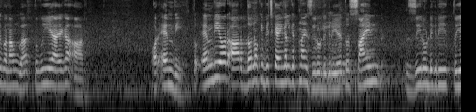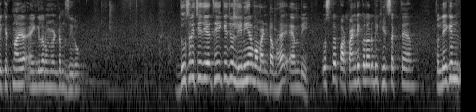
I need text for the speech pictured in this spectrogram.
से बनाऊँगा तो वो ये आएगा आर और एम वी तो एम वी और आर दोनों के बीच का एंगल कितना है ज़ीरो डिग्री है तो साइन ज़ीरो डिग्री तो ये कितना है एंगुलर मोमेंटम ज़ीरो दूसरी चीज़ ये थी कि जो लीनियर मोमेंटम है एम वी उस पर परपेंडिकुलर भी खींच सकते हैं हम तो लेकिन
